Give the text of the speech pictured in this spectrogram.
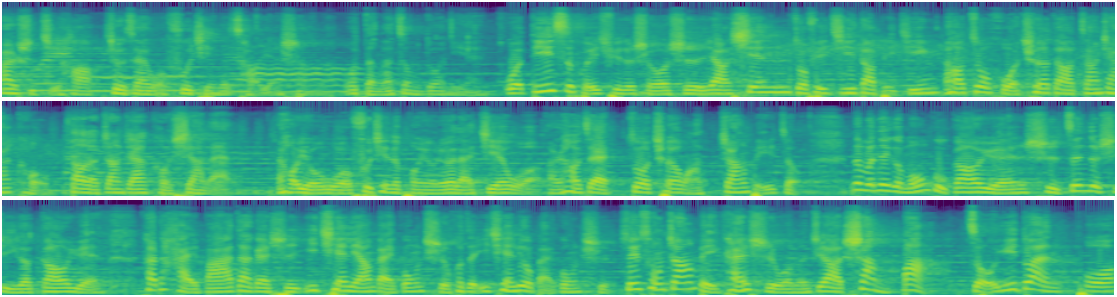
二十几号就在我父亲的草原上了。我等了这么多年，我第一次回去的时候是要先坐飞机到北京，然后坐火车到张家口，到了张家口下来。然后有我父亲的朋友又来接我，然后再坐车往张北走。那么那个蒙古高原是真的是一个高原，它的海拔大概是一千两百公尺或者一千六百公尺，所以从张北开始，我们就要上坝。走一段坡，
